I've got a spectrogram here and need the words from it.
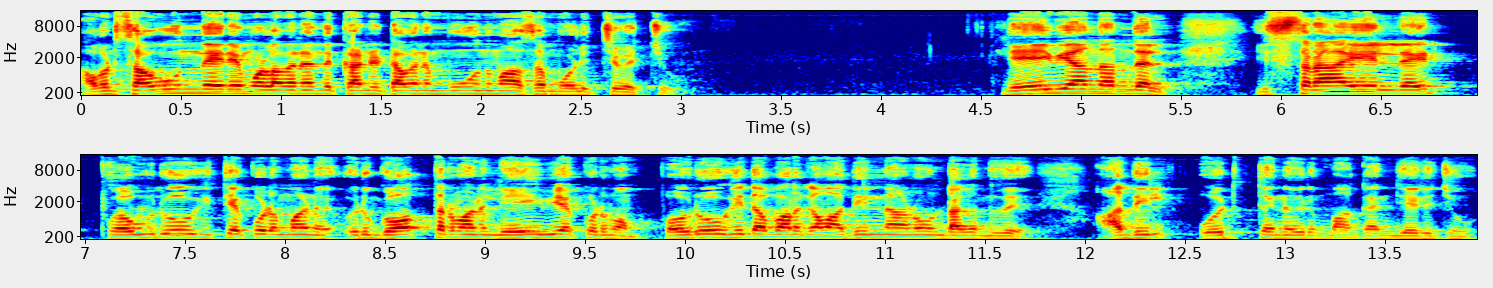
അവൻ സൗന്ദര്യമുള്ളവനെന്ന് കണ്ടിട്ട് അവനെ മൂന്ന് മാസം ഒളിച്ചു വെച്ചു. ലേവിയാന്ന് പറഞ്ഞാൽ ഇസ്രായേലിലെ പൗരോഹിത്യ കുടുംബമാണ് ഒരു ഗോത്രമാണ് ലേവ്യ കുടുംബം. പൗരോഹിത വർഗം അതിൽ നിന്നാണ് ഉണ്ടാകുന്നത്. അതിൽ ഒരുത്തൻ ഒരു മകൻ ജനിച്ചു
